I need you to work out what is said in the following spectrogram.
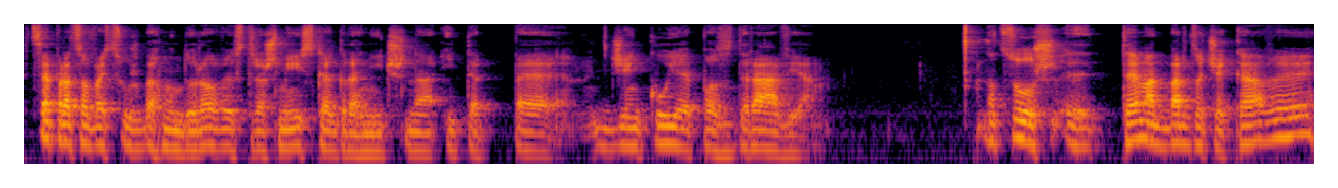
Chcę pracować w służbach mundurowych, Straż Miejska, Graniczna itp. Dziękuję, pozdrawiam. No cóż, y, temat bardzo ciekawy.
